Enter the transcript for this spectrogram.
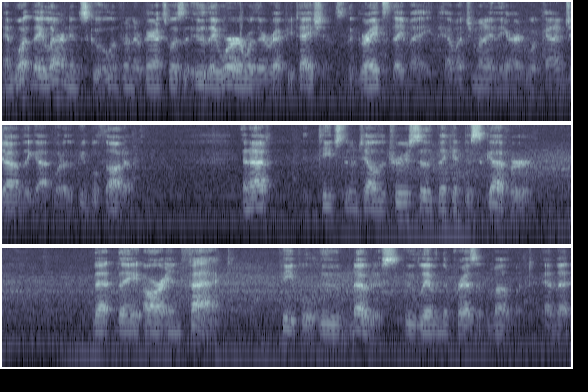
And what they learned in school and from their parents was that who they were were their reputations, the grades they made, how much money they earned, what kind of job they got, what other people thought of them. And I teach them to tell the truth so that they can discover that they are in fact people who notice, who live in the present moment, and that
